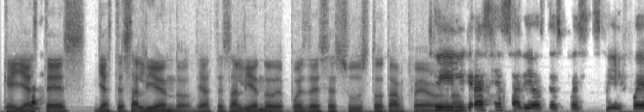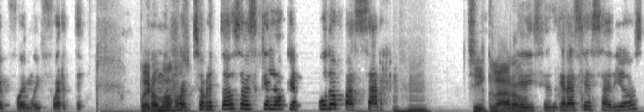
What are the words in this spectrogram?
que, ya estés, ya estés saliendo, ya estés saliendo después de ese susto tan feo. Sí, gracias a Dios, después sí, fue, fue muy fuerte. Bueno, vamos. sobre todo, ¿sabes qué? Lo que pudo pasar. Sí, claro. Que dices, gracias a Dios,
